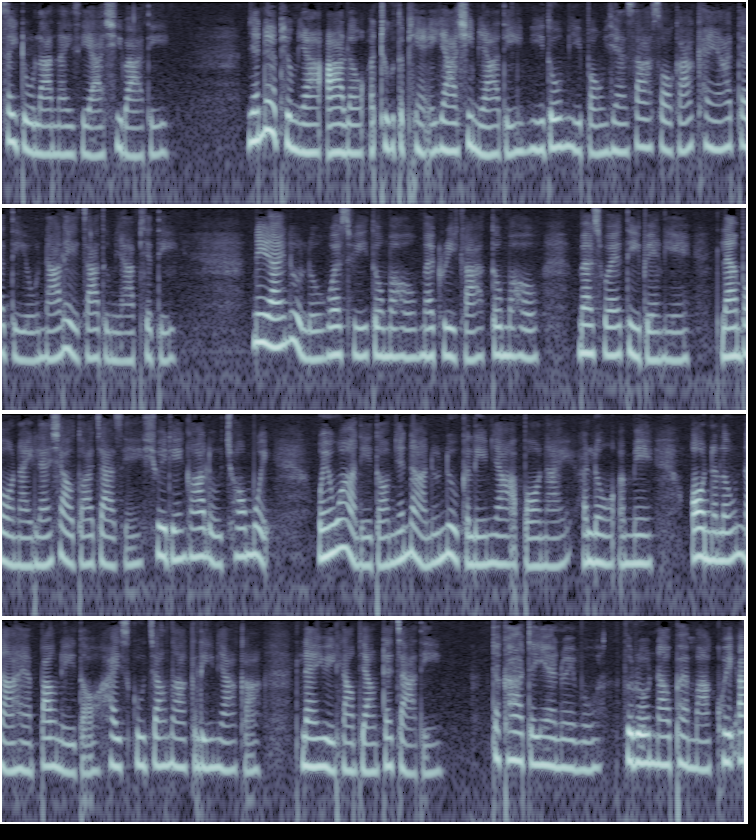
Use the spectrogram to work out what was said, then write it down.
စိတ်တူလာနိုင်စရာရှိပါသည်မျက်နှာဖြူများအားလုံးအထူးသဖြင့်အရာရှိများသည်မြည်သောမြည်ပုံရန်စစော်ကားခံရတတ်သည်ကိုနားလေကြသူများဖြစ်သည်နေ့တိုင်းလိုလိုဝက်ဆွီသို့မဟုတ်မက်ဂရီကာသို့မဟုတ် Maxwell တီပင်လျင်လမ်းပေါ်၌လမ်းလျှောက်သွားကြစဉ်ရွှေတင်းကားလိုချောမွေ့ဝင်းဝနေသောမျက်နှာနုနုကလေးများအပေါ်၌အလွန်အမင်းအော်နှလုံးနာဟန်ပေါက်နေသော high school ကျောင်းသားကလေးများကလမ်း၍လောင်ပြောင်တက်ကြသည်တခါတရံတွင်မူသူတို့နောက်ဘက်မှခွေအ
